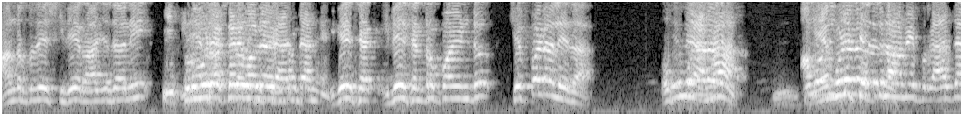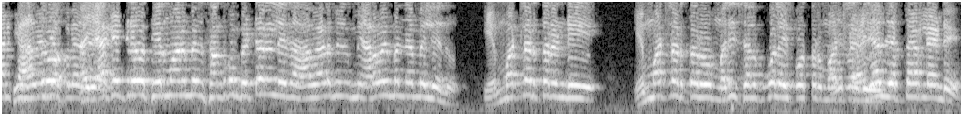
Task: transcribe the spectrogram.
ఆంధ్రప్రదేశ్ ఇదే రాజధాని ఇప్పుడు ఇదే. ఇదే సెంటర్ పాయింట్. చెప్పాడా లేదా? ఏకగ్రీవ తీర్మానం మీద సంతకం పెట్టారా లేదా? ఆ వేళ మీకు మీ అరవై మంది ఎమ్మెల్యేలు. ఏం మాట్లాడతారండి? ఏం మాట్లాడతారు? మరీ సెల్ఫ్గోల్ అయిపోతారు మాట్లాడి. చెప్తారులేండి.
